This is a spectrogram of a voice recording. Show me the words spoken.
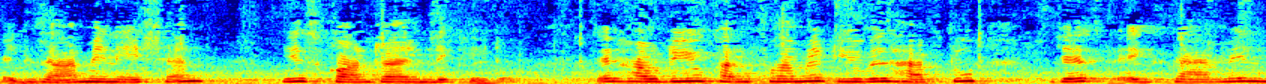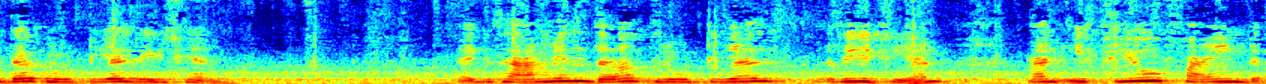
Examination is contraindicated. Then how do you confirm it? You will have to just examine the gluteal region. Examine the gluteal region and if you find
